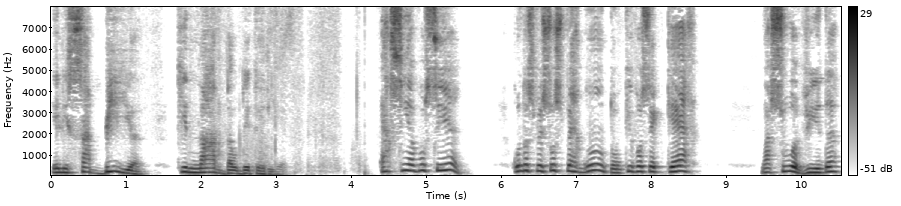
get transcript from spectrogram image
ele sabia que nada o deteria. É assim a você. Quando as pessoas perguntam o que você quer na sua vida,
